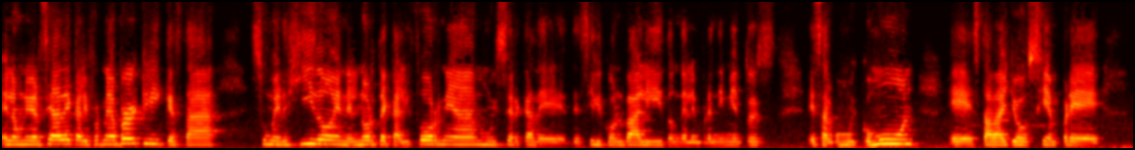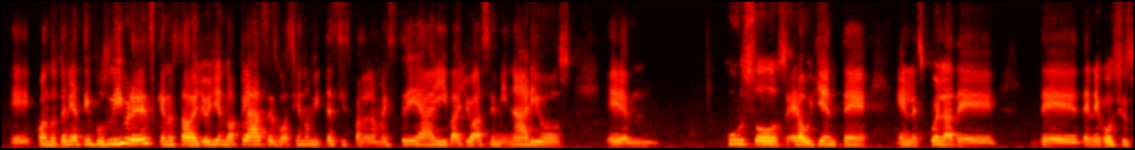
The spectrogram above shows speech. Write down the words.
en, la Universidad de California, Berkeley, que está sumergido en el norte de California, muy cerca de, Silicon Valley, donde el emprendimiento es, es algo muy común. Eh, estaba yo siempre eh, cuando tenía tiempos libres, que no estaba yo yendo a clases o haciendo mi tesis para la maestría, iba yo a seminarios, em, cursos, era oyente en la escuela de, negocios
